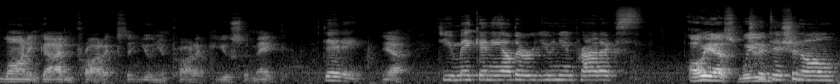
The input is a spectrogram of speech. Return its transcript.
lawn and garden products that Union Product used to make. Did he? Yeah. Do you make any other Union products? Oh, yes, we. traditional.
